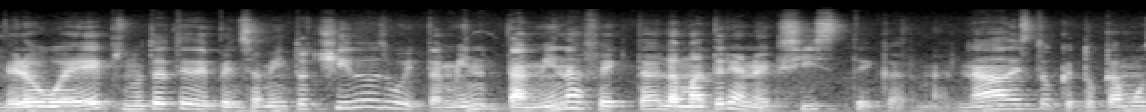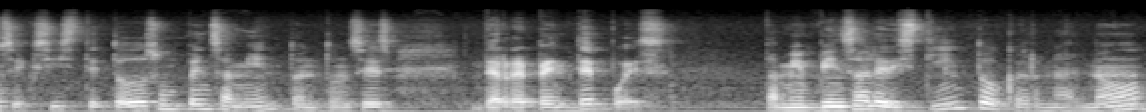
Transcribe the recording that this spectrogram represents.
pero, güey, pues nútrate de pensamientos chidos, güey. También, también afecta. La materia no existe, carnal. Nada de esto que tocamos existe. Todo es un pensamiento. Entonces, de repente, pues, también piénsale distinto, carnal, ¿no?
